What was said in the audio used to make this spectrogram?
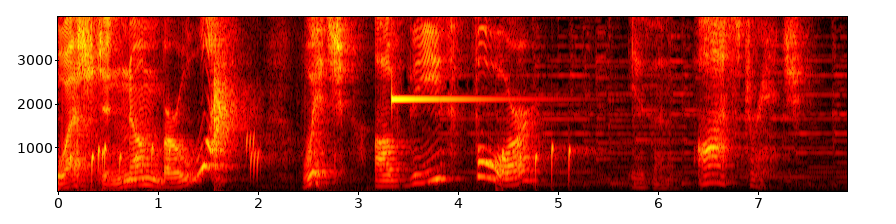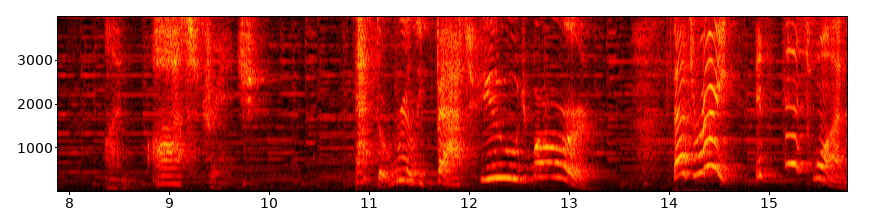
Question number one. Which of these four is an ostrich? An ostrich. That's a really fast, huge bird. That's right, it's this one.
